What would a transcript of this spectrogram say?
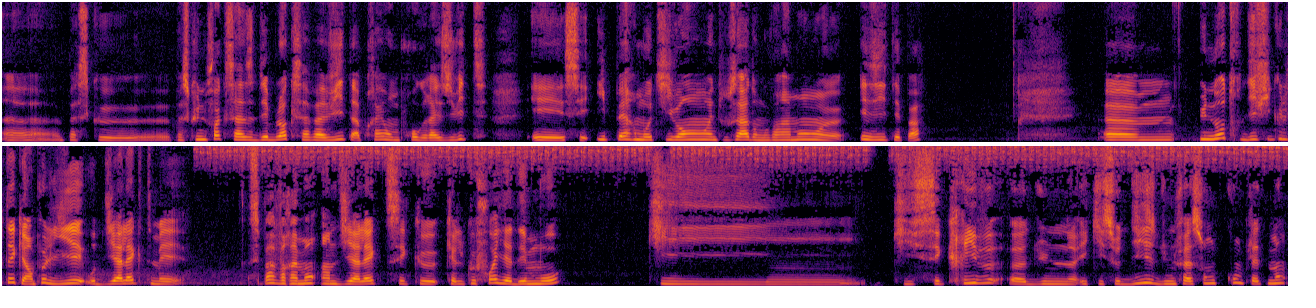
Euh, parce qu'une fois que ça se débloque, ça va vite. Après, on progresse vite et c'est hyper motivant et tout ça. Donc vraiment, n'hésitez euh, pas. Euh, une autre difficulté qui est un peu liée au dialecte, mais c'est pas vraiment un dialecte, c'est que quelquefois il y a des mots qui qui s'écrivent euh, d'une et qui se disent d'une façon complètement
